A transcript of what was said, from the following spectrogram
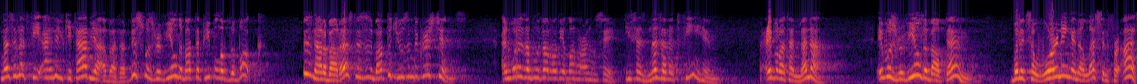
نَزَلَتْ فِي أَهْلِ الْكِتَابِ يَا أَبَا This was revealed about the people of the book. This is not about us, this is about the Jews and the Christians. And what does Abu Dhar radiallahu anhu say? He says, نَزَلَتْ فِيهِمْ عِبْرَةً لَنَا It was revealed about them, but it's a warning and a lesson for us.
